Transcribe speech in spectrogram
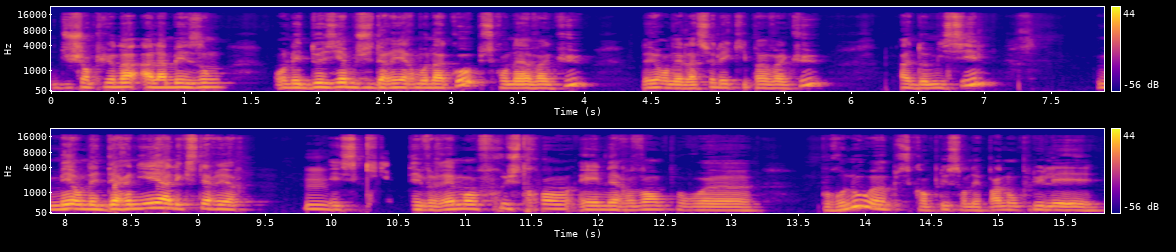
du championnat à la maison, on est deuxième juste derrière Monaco, puisqu'on est invaincu. D'ailleurs, on est la seule équipe invaincue à domicile, mais on est dernier à l'extérieur. Hmm. Et ce qui était vraiment frustrant et énervant pour euh, pour nous, hein, puisqu'en plus on n'est pas non plus les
